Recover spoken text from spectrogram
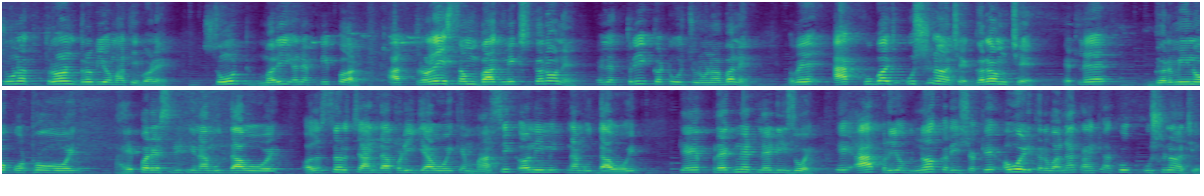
ચૂર્ણ ત્રણ દ્રવ્યોમાંથી બને. સૂંઠ, મરી અને પીપર આ ત્રણેય સમભાગ મિક્સ કરો ને એટલે ત્રિકટુ ચૂર્ણ બને. હવે આ ખૂબ જ ઉષ્ણ છે, ગરમ છે. એટલે ગરમીનો કોઠો હોય હાઇપર એસિડિટીના મુદ્દાઓ હોય, અલ્સર ચાંદા પડી ગયા હોય કે માસિક અનિયમિતના મુદ્દા હોય કે પ્રેગ્નેન્ટ લેડીઝ હોય, એ આ પ્રયોગ ન કરી શકે અવોઇડ કરવાના કારણ કે આ ખૂબ ઉષ્ણ છે.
